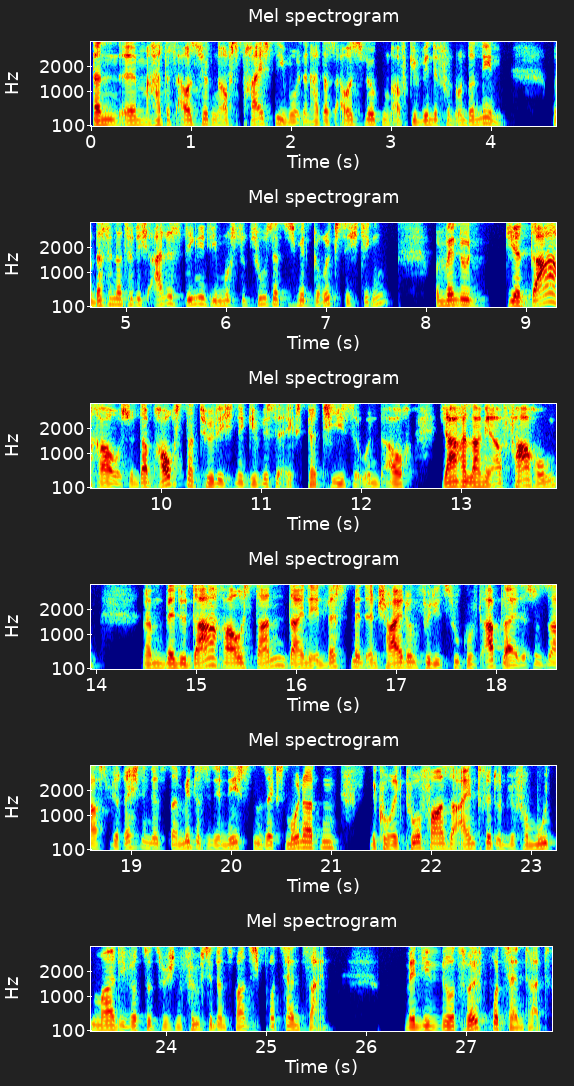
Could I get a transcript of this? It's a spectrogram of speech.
dann ähm, hat das Auswirkungen aufs Preisniveau, dann hat das Auswirkungen auf Gewinne von Unternehmen. Und das sind natürlich alles Dinge, die musst du zusätzlich mit berücksichtigen. Und wenn du dir daraus, und da brauchst natürlich eine gewisse Expertise und auch jahrelange Erfahrung, ähm, wenn du daraus dann deine Investmententscheidung für die Zukunft ableitest und sagst, wir rechnen jetzt damit, dass in den nächsten sechs Monaten eine Korrekturphase eintritt und wir vermuten mal, die wird so zwischen 15 und 20 Prozent sein. Wenn die nur 12 Prozent hat,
